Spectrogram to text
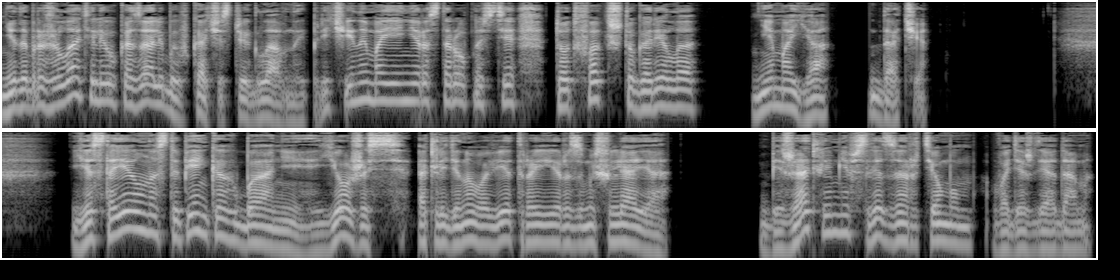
недоброжелатели указали бы в качестве главной причины моей нерасторопности тот факт, что горела не моя дача. Я стоял на ступеньках бани, ежась от ледяного ветра и размышляя, бежать ли мне вслед за Артемом в одежде Адама,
